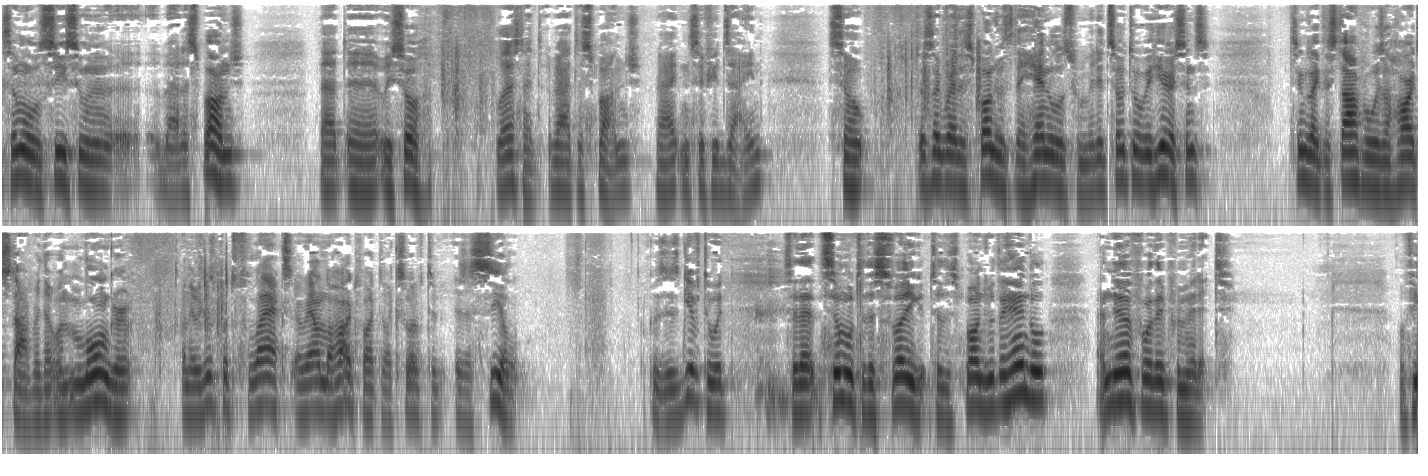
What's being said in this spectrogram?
Someone will see soon uh, about a sponge, that uh, we saw last night about the sponge, right, and in Sifyud Zayin. So, just like by the sponge with the handle was permitted, so to over here, since it seems like the stopper was a hard stopper that went longer, and they would just put flax around the hard part, like sort of to, as a seal, because there's give to it, so that's similar to the svag, to the sponge with the handle, and therefore they permit it. But the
